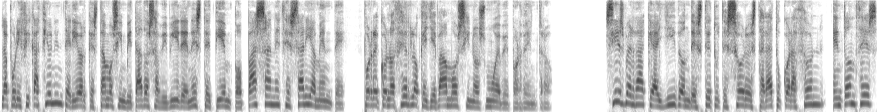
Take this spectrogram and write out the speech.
La purificación interior que estamos invitados a vivir en este tiempo pasa necesariamente por reconocer lo que llevamos y nos mueve por dentro. Si es verdad que allí donde esté tu tesoro estará tu corazón, entonces,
